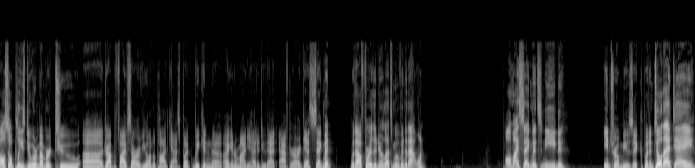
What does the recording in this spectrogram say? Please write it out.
Also, please do remember to uh, drop a five star review on the podcast. But we can uh, I can remind you how to do that after our guest segment. Without further ado, let's move into that one. All my segments need intro music, but until that day,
